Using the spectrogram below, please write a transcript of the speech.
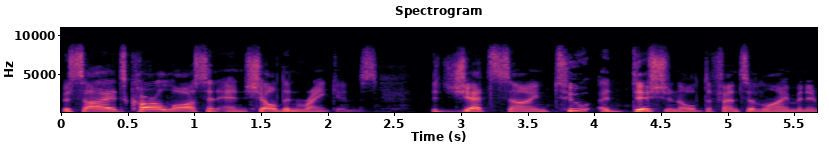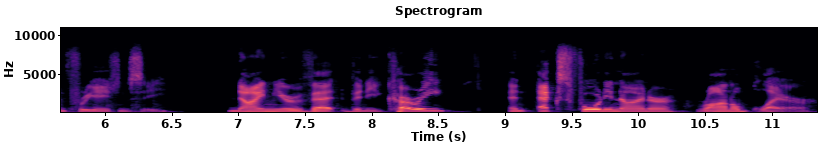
Besides Carl Lawson and Sheldon Rankins, the Jets signed two additional defensive linemen in free agency nine year vet Vinny Curry and ex 49er Ronald Blair.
